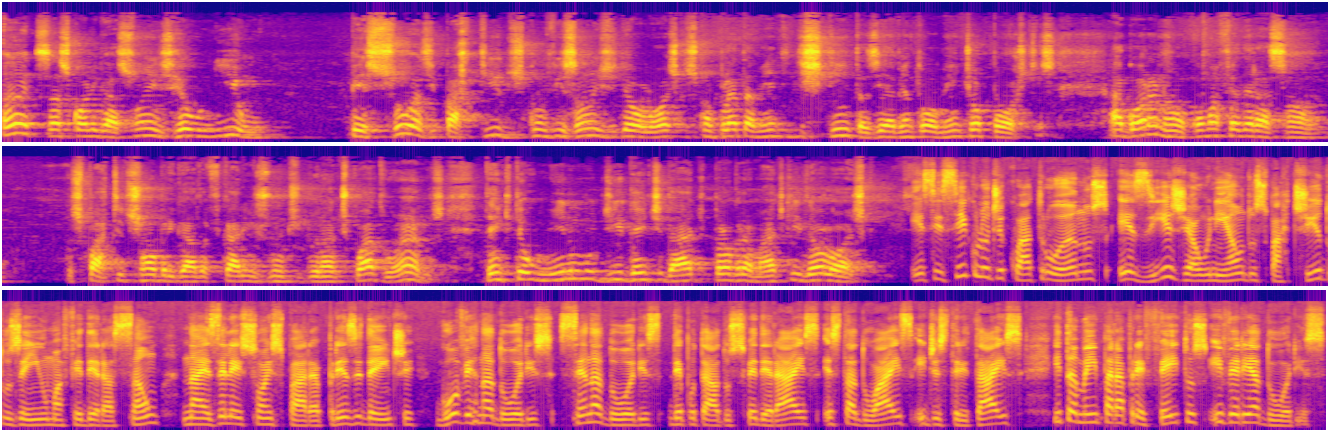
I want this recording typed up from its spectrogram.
Antes, as coligações reuniam pessoas e partidos com visões ideológicas completamente distintas e eventualmente opostas. Agora não, como a federação, os partidos são obrigados a ficarem juntos durante quatro anos, tem que ter o um mínimo de identidade programática e ideológica. Esse ciclo de quatro anos exige a união dos partidos em uma federação nas eleições para presidente, governadores, senadores, deputados federais, estaduais e distritais e também para prefeitos e vereadores.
